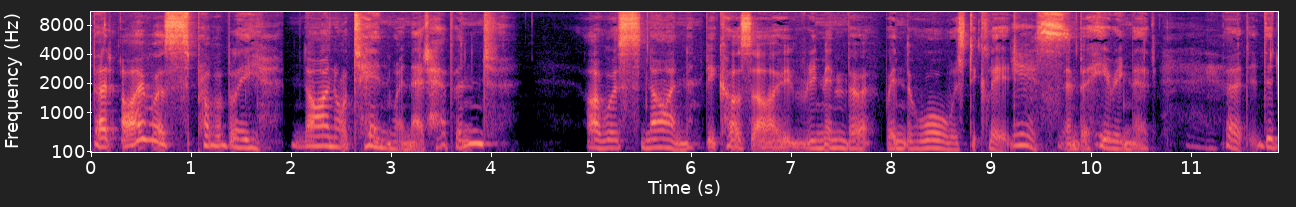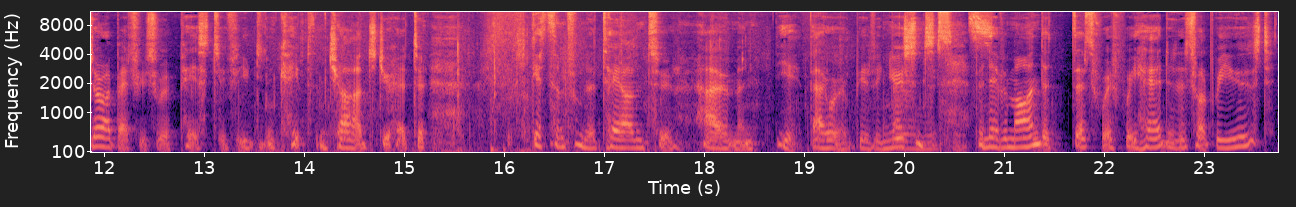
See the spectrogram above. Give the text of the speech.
But I was probably nine or ten when that happened. I was nine because I remember when the war was declared. Yes. I remember hearing that. But the dry batteries were a pest. If you didn't keep them charged, you had to get them from the town to home, and yeah, they were a bit of a nuisance. nuisance. But never mind, that that's what we had, and it's what we used.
